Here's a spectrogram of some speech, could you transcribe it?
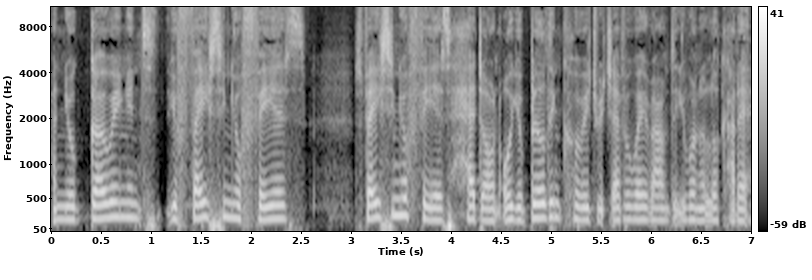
and you're going into, you're facing your fears, facing your fears head on, or you're building courage, whichever way around that you want to look at it.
